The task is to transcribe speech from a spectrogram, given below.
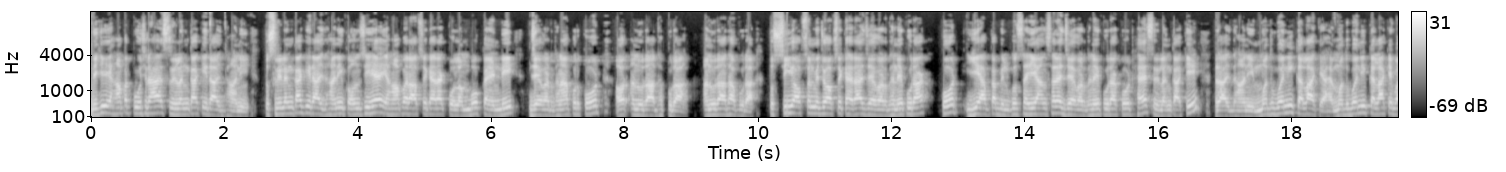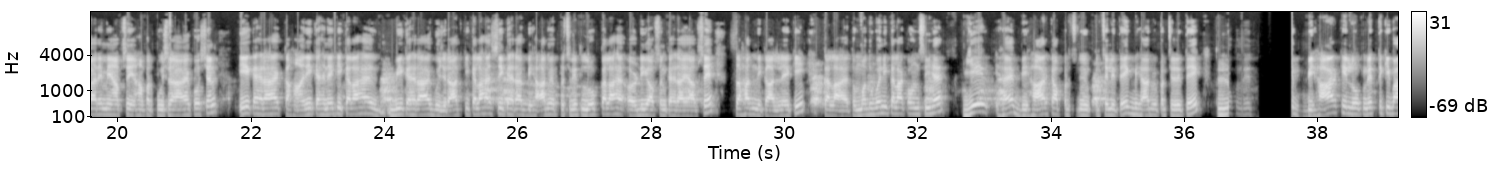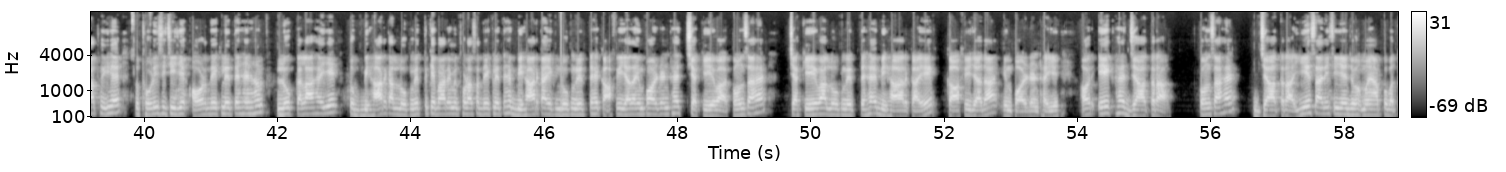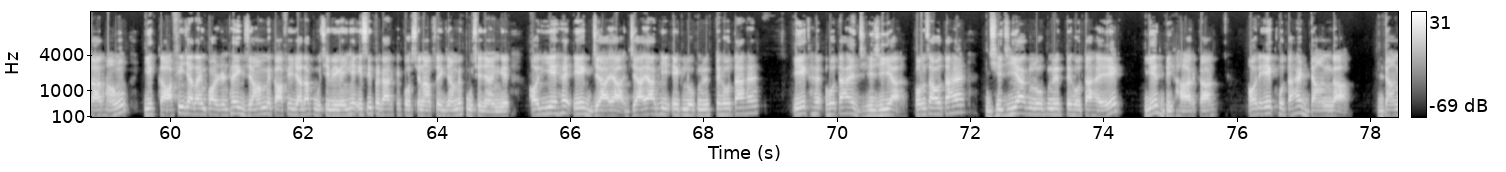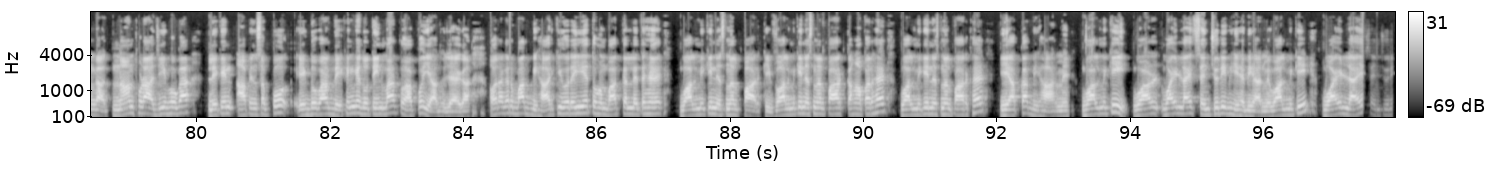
देखिए, यहाँ पर पूछ रहा है श्रीलंका की राजधानी। तो श्रीलंका की राजधानी कौन सी है? यहाँ पर आपसे कह रहा है कोलंबो, कैंडी, जयवर्धनापुर कोट और अनुराधापुरा अनुराधापुरा। तो सी ऑप्शन में जो आपसे कह रहा है जयवर्धनेपुरा कोट ये आपका बिल्कुल सही आंसर है। जयवर्धनेपुरा कोट है श्रीलंका की राजधानी। मधुबनी कला क्या है? मधुबनी कला के बारे में आपसे यहाँ पर पूछ रहा है क्वेश्चन। ए कह रहा है कहानी कहने की कला है, बी कह रहा है गुजरात की कला है, सी कह रहा है बिहार में प्रचलित लोक कला है, और डी ऑप्शन कह रहा है आपसे शहद निकालने की कला है। तो मधुबनी कला कौन सी है? ये है बिहार का प्रचलित एक, बिहार में प्रचलित एक लोक नृत्य। बिहार के लोक नृत्य की बात हुई है तो थोड़ी सी चीज़ें और देख लेते हैं हम। लोक कला है ये तो बिहार का लोक नृत्य के बारे में थोड़ा सा देख लेते हैं। बिहार का एक लोक नृत्य है, काफ़ी ज़्यादा इंपॉर्टेंट है, चकेवा। कौन सा है? चकेवा लोक नृत्य है, बिहार का एक काफ़ी ज़्यादा इंपॉर्टेंट है ये। और एक है जात्रा। कौन सा है? जात्रा ये सारी चीज़ें जो मैं आपको बता रहा हूँ ये काफ़ी ज़्यादा इंपॉर्टेंट है। एग्ज़ाम में काफ़ी ज़्यादा पूछी भी गई हैं। इसी प्रकार के क्वेश्चन आपसे एग्ज़ाम में पूछे जाएँगे। और ये है एक जाया। जाया भी एक लोक नृत्य होता है। एक है, होता है झिझिया। कौन सा होता है? झिझिया लोक नृत्य होता है एक। ये बिहार का। और एक होता है डांगा। डांगा। नाम थोड़ा अजीब होगा, लेकिन आप इन सबको एक दो बार देखेंगे, दो तीन बार तो आपको याद हो जाएगा। और अगर बात बिहार की हो रही है तो हम बात कर लेते हैं वाल्मीकि नेशनल पार्क की। वाल्मीकि नेशनल पार्क कहाँ पर है? वाल्मीकि नेशनल पार्क है ये आपका बिहार में। वाल्मीकि वाइल्ड लाइफ सेंचुरी भी है बिहार में। Valmiki wild life sanctuary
